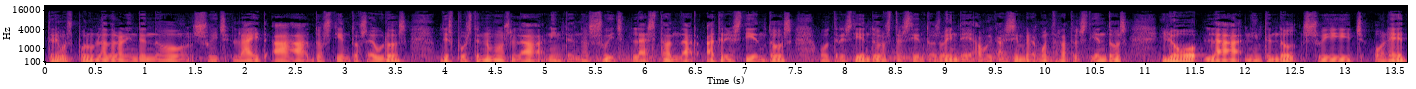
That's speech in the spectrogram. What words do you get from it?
Tenemos por un lado la Nintendo Switch Lite a 200 euros, después tenemos la Nintendo Switch, la estándar a 300 o 300, 320, aunque casi siempre la encuentras a 300, y luego la Nintendo Switch OLED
